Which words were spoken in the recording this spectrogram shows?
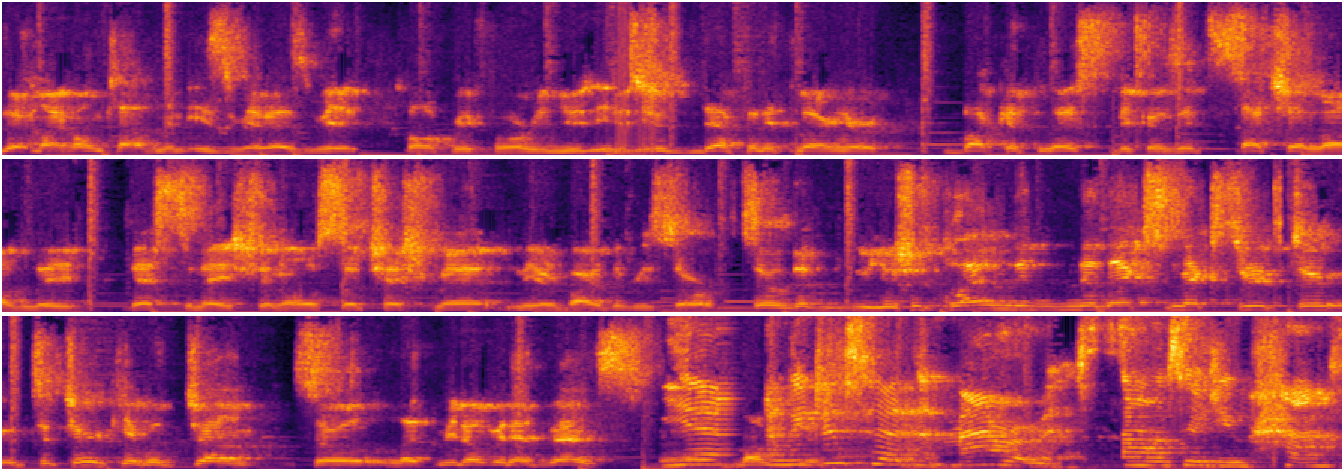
my hometown in Izmir, as we spoke before. You, you should definitely learn your bucket list because it's such a lovely destination. Also, Çeşme nearby the resort. So the, you should plan the, the, next next trip to, to Turkey with John. So let me know in advance. Yeah, and we just heard that Marmaris. Someone said you have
